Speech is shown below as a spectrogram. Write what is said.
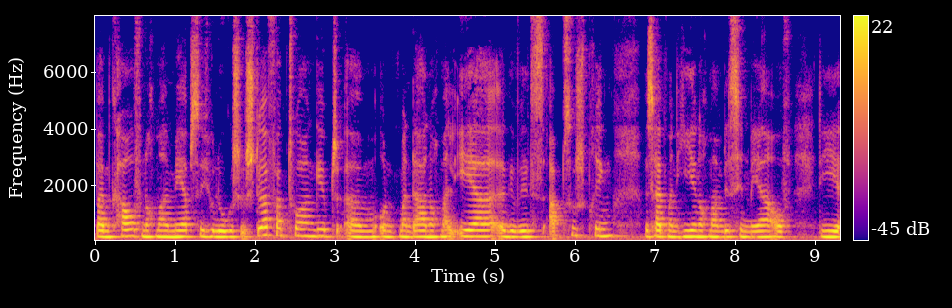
beim Kauf nochmal mehr psychologische Störfaktoren gibt ähm, und man da nochmal eher äh, gewillt ist abzuspringen, weshalb man hier nochmal ein bisschen mehr auf die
